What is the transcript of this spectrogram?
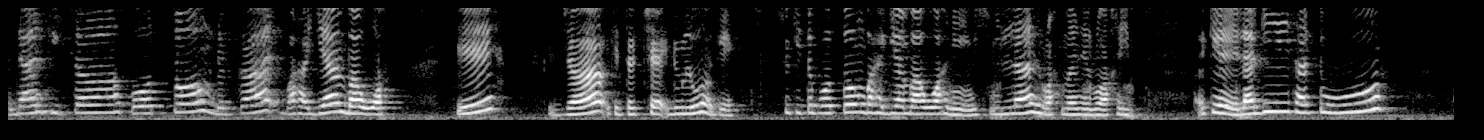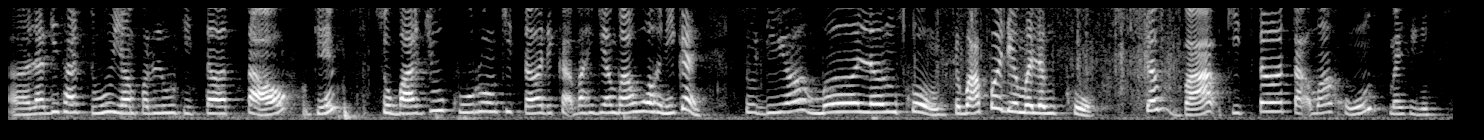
dan kita potong dekat bahagian bawah. Okey. Sekejap kita check dulu. Okey. So kita potong bahagian bawah ni. Bismillahirrahmanirrahim. Okey, lagi satu uh, lagi satu yang perlu kita tahu, okey. So baju kurung kita dekat bahagian bawah ni kan. So dia melengkung. Sebab apa dia melengkung? Sebab kita tak mahu mai sini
